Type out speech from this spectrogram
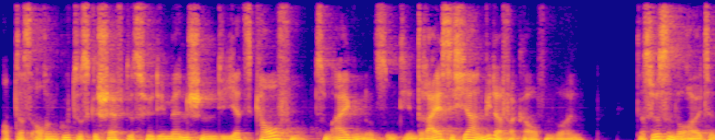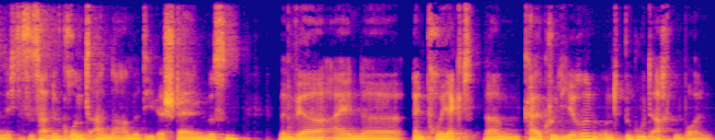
Ob das auch ein gutes Geschäft ist für die Menschen, die jetzt kaufen zum Eigennutz und die in 30 Jahren wieder verkaufen wollen. Das wissen wir heute nicht. Das ist halt eine Grundannahme, die wir stellen müssen, wenn wir eine, ein Projekt ähm, kalkulieren und begutachten wollen.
